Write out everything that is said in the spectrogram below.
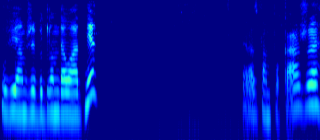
Mówiłam, że wygląda ładnie. Teraz Wam pokażę.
